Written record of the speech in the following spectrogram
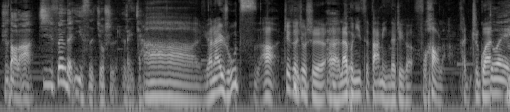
知道了啊，积分的意思就是累加啊，原来如此啊，这个就是呃莱布尼茨发明的这个符号了，很直观。对。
